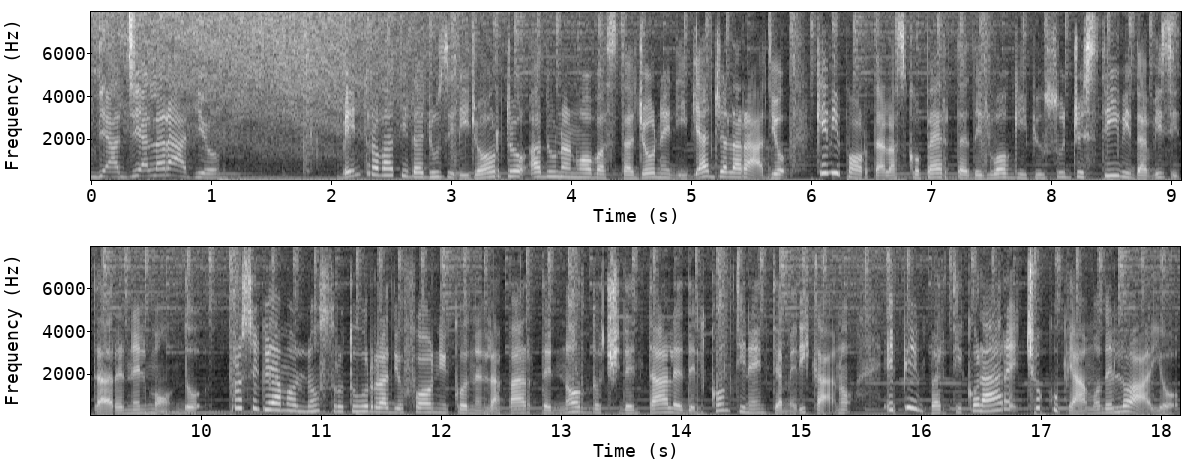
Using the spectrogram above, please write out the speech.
Viaggi alla radio. Bentrovati da Giusy Di Giorgio ad una nuova stagione di Viaggi alla radio che vi porta alla scoperta dei luoghi più suggestivi da visitare nel mondo. Proseguiamo il nostro tour radiofonico nella parte nord-occidentale del continente americano e più in particolare ci occupiamo dell'Ohio.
